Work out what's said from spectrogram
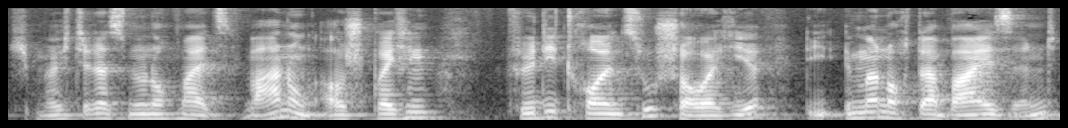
Ich möchte das nur noch mal als Warnung aussprechen für die treuen Zuschauer hier, die immer noch dabei sind.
